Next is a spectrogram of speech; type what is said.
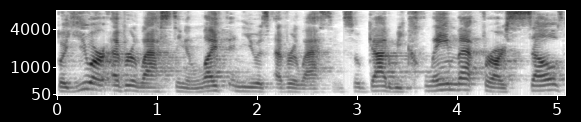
But you are everlasting and life in you is everlasting. So God, we claim that for ourselves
